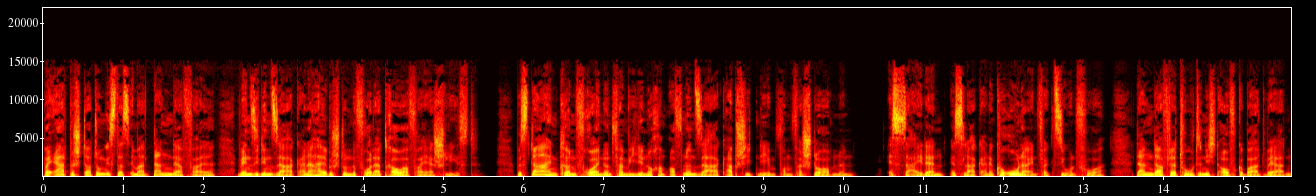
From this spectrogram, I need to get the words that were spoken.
Bei Erdbestattung ist das immer dann der Fall, wenn sie den Sarg eine halbe Stunde vor der Trauerfeier schließt. Bis dahin können Freunde und Familie noch am offenen Sarg Abschied nehmen vom Verstorbenen. Es sei denn, es lag eine Corona-Infektion vor. Dann darf der Tote nicht aufgebahrt werden,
